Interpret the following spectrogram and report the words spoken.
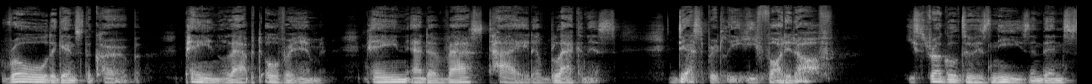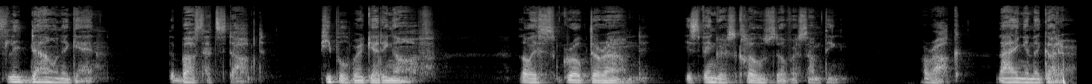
rolled against the curb. Pain lapped over him pain and a vast tide of blackness. Desperately, he fought it off. He struggled to his knees and then slid down again. The bus had stopped. People were getting off. Loyce groped around. His fingers closed over something. A rock lying in the gutter.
